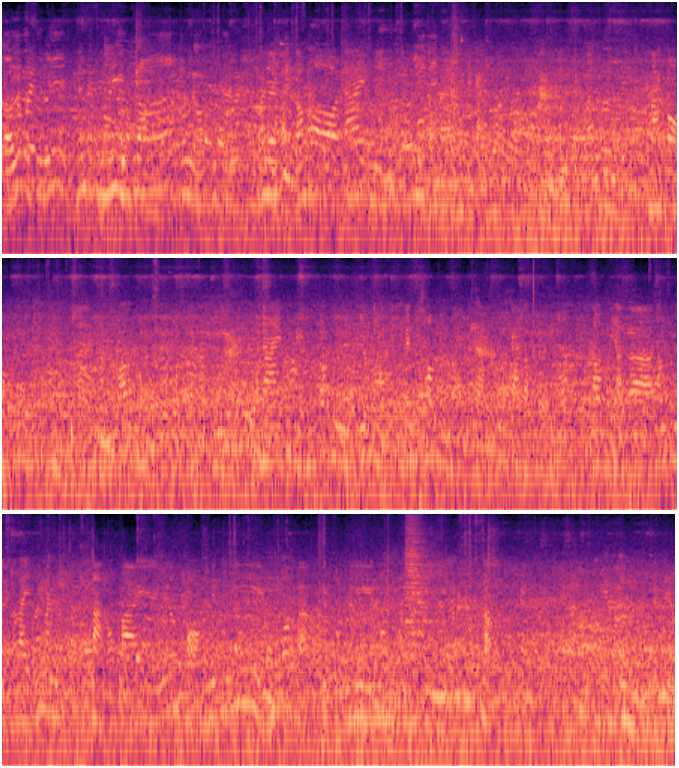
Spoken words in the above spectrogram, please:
เราเล่นเป็นซีรีส์เล่นแต่ซีรีส์คุณพระเอาเหรอก็เลยแบบต้องพอได้มีเรื่องนี้กับแฟนมีการร่วมด้วยก็รู้สึกว่าเออมากองเรื่องนี้สนุกมากครับก็รวมตัวบทเลยครับที่ได้พี่เบนก็คือคิดเป็นช่องใหม่ๆของการบันเทิงเนาะเราก็อยากจะนำเสนออะไรที่มันต่างออกไปในเรื่องของมิตรที่พวกแบบสืบสวนคดีรวมถึงคดีจับกันเออเป็นแนว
